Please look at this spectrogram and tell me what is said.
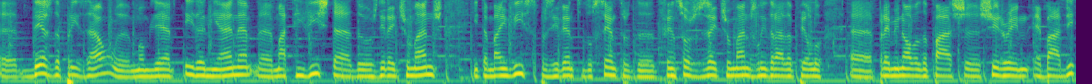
eh, desde a prisão, eh, uma mulher iraniana, eh, uma ativista dos direitos humanos e também vice-presidente do Centro de Defensores dos Direitos Humanos, liderada pelo Prémio Nobel da Paz Shirin Ebadi.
